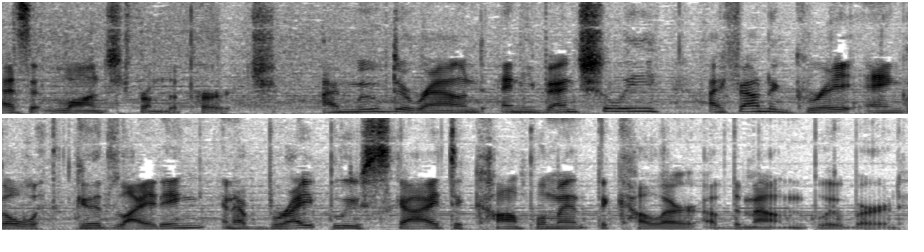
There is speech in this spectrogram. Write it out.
as it launched from the perch. I moved around and eventually I found a great angle with good lighting and a bright blue sky to complement the color of the mountain bluebird.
